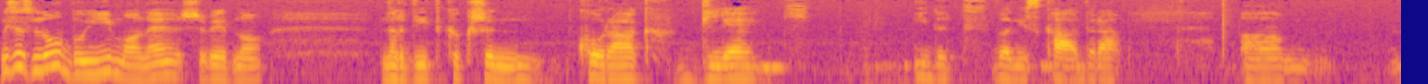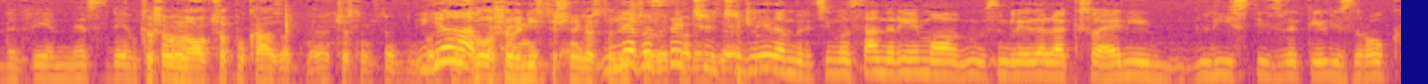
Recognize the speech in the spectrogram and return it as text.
mi se zelo bojimo, ne, še vedno narediti kakšen korak dlje, ideti ven iz kadra. Um, ne vem, jaz vem. Kakšno nokco pokazati, ne? če sem Ja, zelo šovinističnega Ne, stališča. pa zdaj če, če gledam, recimo San Remo, sem gledala, ko so eni listi zleteli z rok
